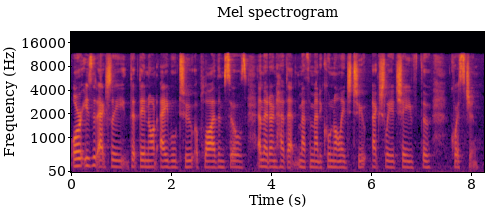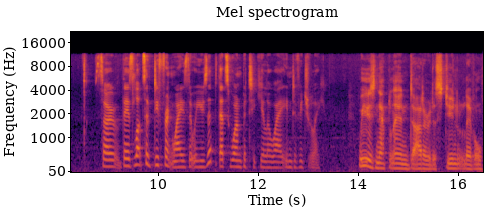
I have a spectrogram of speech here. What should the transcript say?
or is it actually that they're not able to apply themselves and they don't have that mathematical knowledge to actually achieve the question? So there's lots of different ways that we use it, but that's one particular way individually. We use NAPLAN data at a student level,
